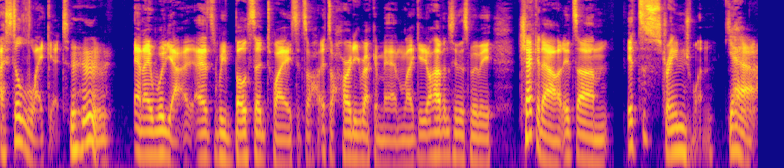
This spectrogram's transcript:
I still like it. hmm and I would, yeah, as we both said twice, it's a it's a hearty recommend. Like, if you haven't seen this movie, check it out. It's um, it's a strange one. yeah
